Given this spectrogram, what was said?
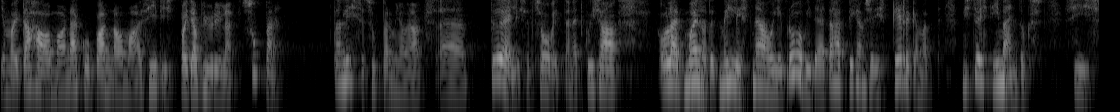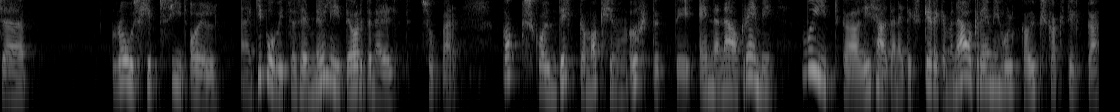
ja ma ei taha oma nägu panna oma siidist padjapüürile. super, ta on lihtsalt super minu jaoks. Äh, tõeliselt soovitan, et kui sa oled mõelnud, et millist näoõli proovida ja tahad pigem sellist kergemat, mis tõesti imenduks, siis äh, Rose Hip Seed Oil Äh, kibuvitsaseemneõli The Ordinary'lt super. kaks-kolm tilka maksimum õhtuti enne näokreemi, võid ka lisada näiteks kergema näokreemi hulka üks-kaks tilka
